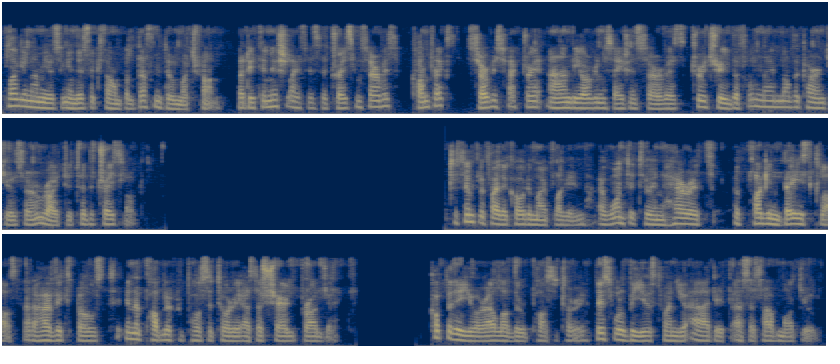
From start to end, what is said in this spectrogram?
plugin I'm using in this example doesn't do much fun, but it initializes the tracing service, context, service factory, and the organization service to retrieve the full name of the current user and write it to the trace log. To simplify the code in my plugin, I wanted to inherit a plugin-based class that I have exposed in a public repository as a shared project. Copy the URL of the repository. This will be used when you add it as a submodule.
